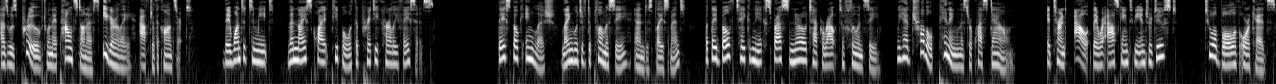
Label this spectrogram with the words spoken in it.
as was proved when they pounced on us eagerly after the concert. They wanted to meet the nice, quiet people with the pretty, curly faces. They spoke English, language of diplomacy and displacement, but they'd both taken the express neurotech route to fluency. We had trouble pinning this request down. It turned out they were asking to be introduced to a bowl of orchids.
